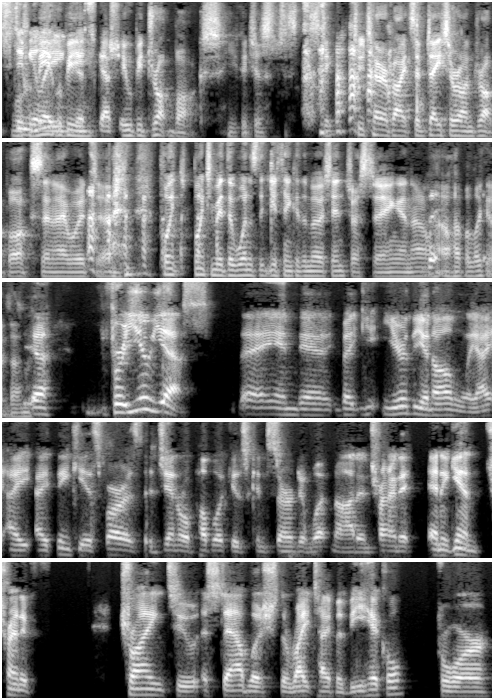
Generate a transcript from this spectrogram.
Stimulating well, it be, discussion. it would be dropbox. You could just, just stick two terabytes of data on dropbox and i would uh, point point to me the ones that you think are the most interesting and i'll, but, I'll have a look at them. yeah. For you yes. And uh, but you're the anomaly. I, I i think as far as the general public is concerned and whatnot and trying to and again trying to trying to establish the right type of vehicle for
